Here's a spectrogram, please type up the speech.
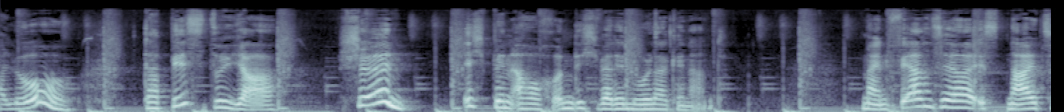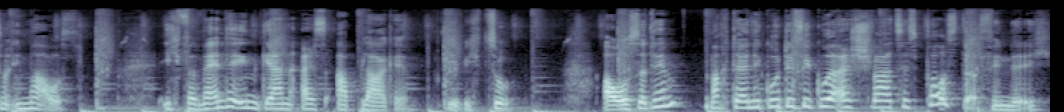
Hallo, da bist du ja. Schön. Ich bin auch und ich werde Lola genannt. Mein Fernseher ist nahezu immer aus. Ich verwende ihn gern als Ablage, gebe ich zu. Außerdem macht er eine gute Figur als schwarzes Poster, finde ich.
